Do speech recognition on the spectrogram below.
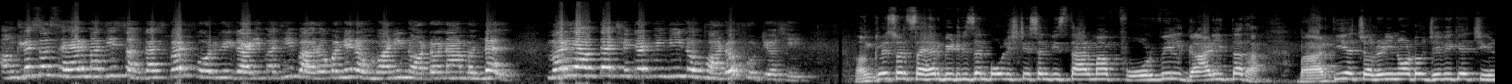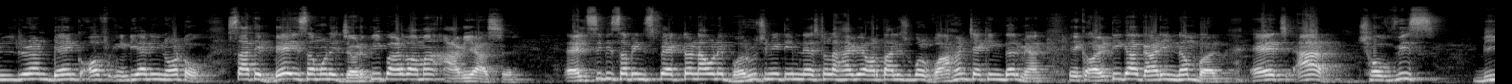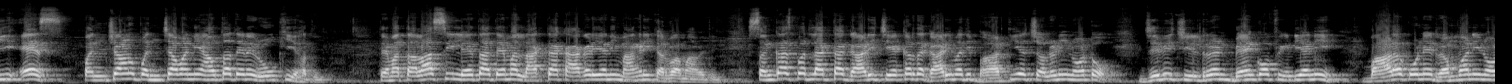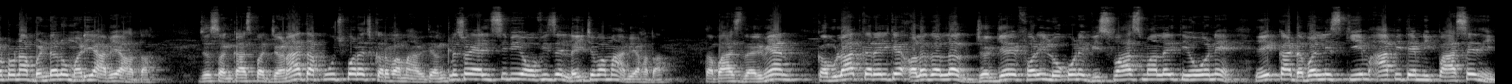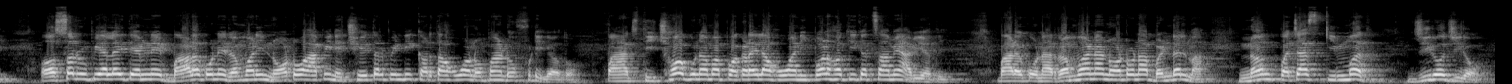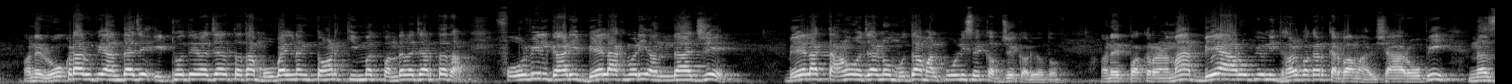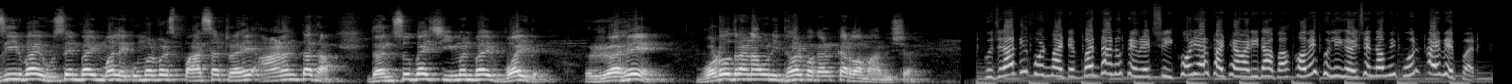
અંકલેશ્વર શહેરમાંથી શંકાસ્પદ four wheel ગાડીમાંથી બાળકોને રમવાની નોટોના બંડલ મળી આવતા છેતરપિંડીનો ભાંડો ફૂટ્યો છે. અંકલેશ્વર શહેર બી ડિવિઝન પોલીસ સ્ટેશન વિસ્તારમાં ફોર વ્હીલ ગાડી તથા ભારતીય ચલણી નોટો જેવી કે ચિલ્ડ્રન બેંક ઓફ ઇન્ડિયાની નોટો સાથે બે ઇસમોને ઝડપી પાડવામાં આવ્યા છે. એલસીબી સબ ઇન્સ્પેક્ટર નાઓને ભરૂચની ટીમ નેશનલ હાઈવે અડતાલીસ ઉપર વાહન ચેકિંગ દરમિયાન એક અર્ટિગા ગાડી નંબર એચ આર છવ્વીસ બી એસ પંચાણું પંચાવનની આવતા તેને રોકી હતી. તેમાં તલાશી લેતા તેમાં લાગતા કાગળિયાની માંગણી કરવામાં આવી હતી. શંકાસ્પદ લાગતા ગાડી ચેક કરતા ગાડીમાંથી ભારતીય ચલણી નોટો જેવી ચિલ્ડ્રન બેંક ઓફ ઇન્ડિયાની બાળકોને રમવાની નોટોના બંડલો મળી આવ્યા હતા. જે શંકાસ્પદ જણાતા પૂછપરછ કરવામાં આવી હતી. અંકલેશ્વર એલસીબી ઓફિસે લઈ જવામાં આવ્યા હતા. તપાસ દરમિયાન કબૂલાત કરેલ કે અલગ અલગ જગ્યાએ ફરી લોકોને વિશ્વાસમાં લઈ તેઓને એક કા ડબલની સ્કીમ આપી તેમની પાસેથી અસલ રૂપિયા લઈ તેમને બાળકોને રમવાની નોટો આપીને છેતરપિંડી કરતા હોવાનો ભાંડો ફૂટી ગયો હતો. પાંચથી છ ગુનામાં પકડાયેલા હોવાની પણ હકીકત સામે આવી હતી. બાળકોના રમવાના નોટોના બંડલમાં નંગ પચાસ કિંમત જીરો જીરો અને રોકડા રૂપિયા અંદાજે ઇઠ્ઠોતેર હજાર તથા મોબાઈલ નંગ ત્રણ કિંમત પંદર હજાર તથા ફોર વ્હીલ ગાડી બે લાખ મળી અંદાજે બે લાખ ત્રાણું હજારનો મુદ્દામાલ પોલીસે કબજે કર્યો હતો. અને પ્રકરણમાં બે આરોપીઓની ધરપકડ કરવામાં આવી છે. આરોપી નઝીરભાઈ, હુસેનભાઈ મલેક ઉંમર વર્ષ પાસઠ રહે, આણંદ તથા ધનસુખભાઈ, ચીમનભાઈ વૈદ રહે, વડોદરાનાઓની ધરપકડ કરવામાં આવી છે. ગુજરાતી ફૂડ માટે બધાનું ફેવરેટ શ્રી ખોડિયાર કાઠિયાવાડી ઢાબા હવે ખુલી ગયું છે નવીપુર હાઈવે પર.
